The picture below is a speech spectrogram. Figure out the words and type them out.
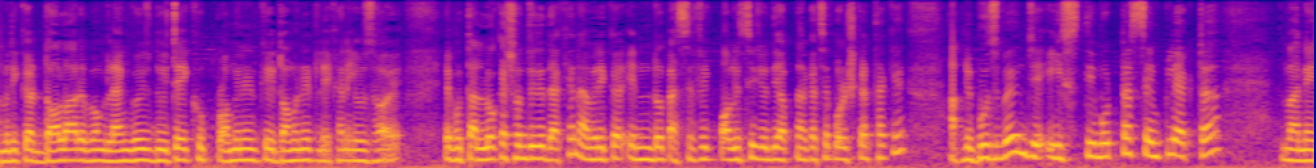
আমেরিকার ডলার এবং ল্যাঙ্গুয়েজ দুইটাই খুব প্রমিনেন্টলি ডমিনেন্টলি এখানে ইউজ হয়। এবং তার লোকেশন যদি দেখেন, আমেরিকার ইন্ডো প্যাসিফিক পলিসি যদি আপনার কাছে পরিষ্কার থাকে, আপনি বুঝবেন যে ইস্ট তিমুরটা সিম্পলি একটা মানে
